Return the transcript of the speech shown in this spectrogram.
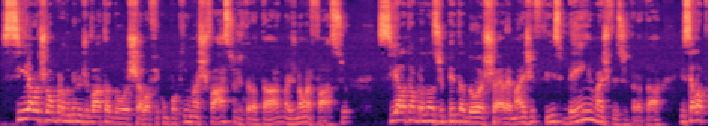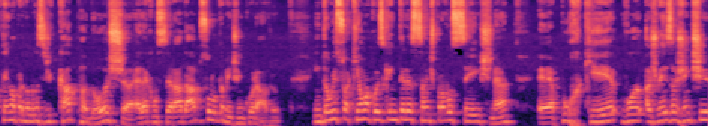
Se ela tiver um predomínio de Vata Dosha, ela fica um pouquinho mais fácil de tratar, mas não é fácil. Se ela tem uma predominância de Pitta Dosha, ela é mais difícil, bem mais difícil de tratar. E se ela tem uma predominância de Kapha Dosha, ela é considerada absolutamente incurável. Então isso aqui é uma coisa que é interessante para vocês, né? É porque às vezes a gente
